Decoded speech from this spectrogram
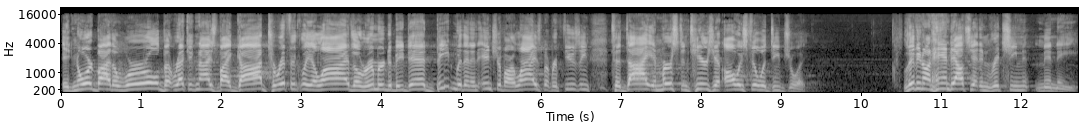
Ignored by the world, but recognized by God, terrifically alive, though rumored to be dead, beaten within an inch of our lives, but refusing to die, immersed in tears, yet always filled with deep joy living on handouts yet enriching many,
